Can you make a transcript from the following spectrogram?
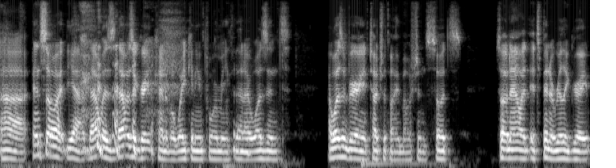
Uh, and so uh, yeah, that was that was a great kind of awakening for me that I wasn't I wasn't very in touch with my emotions. So it's so now it, it's been a really great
